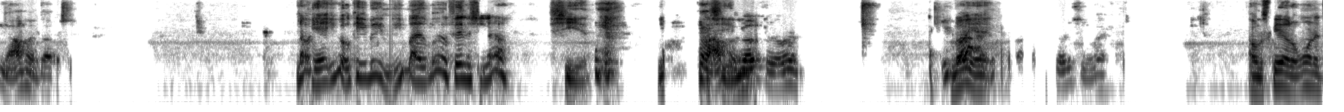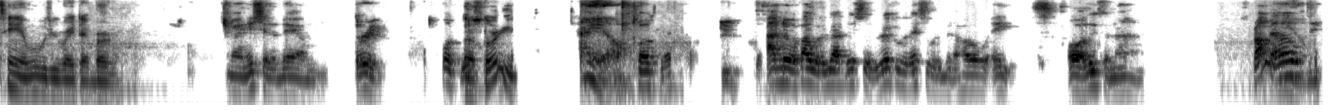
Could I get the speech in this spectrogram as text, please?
no, I'm gonna go. No, yeah, you gonna keep eating. You might as well finish it now. Shit. no, I'm gonna go through it. No, yeah. On a scale of one to ten, what would you rate that burger? Man, this shit a damn three. Fuck a three. Damn. Fuck that. I know if I would have got this shit regular, that shit would have been a whole eight or at least a nine. Probably a whole ten.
